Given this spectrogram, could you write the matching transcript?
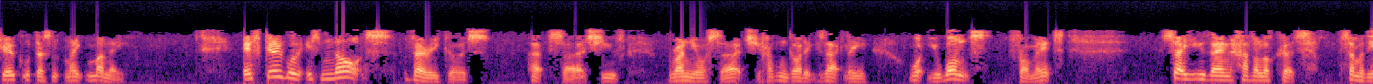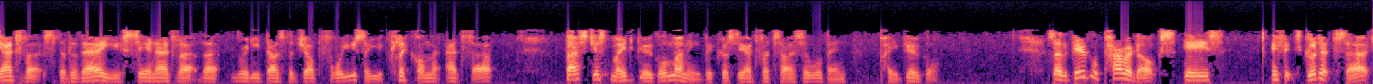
Google doesn't make money. If Google is not very good at search, you've run your search, you haven't got exactly what you want from it, say you then have a look at some of the adverts that are there, you see an advert that really does the job for you, so you click on the advert, that's just made Google money because the advertiser will then pay Google. So the Google paradox is if it's good at search,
